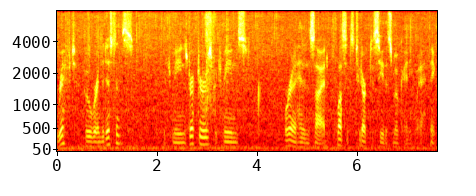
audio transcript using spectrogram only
rift over in the distance, which means drifters, which means we're going to head inside. Plus, it's too dark to see the smoke anyway, I think.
